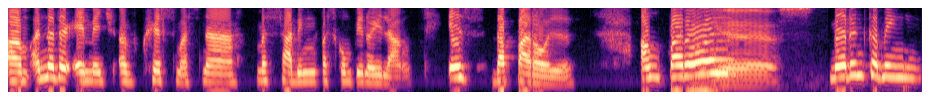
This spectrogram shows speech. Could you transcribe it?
um, another image of Christmas na masasabing Paskong Pinoy lang is the parol. Ang parol, Yes. meron kaming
